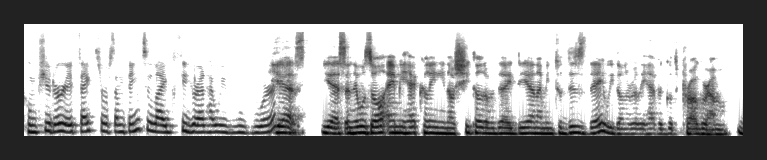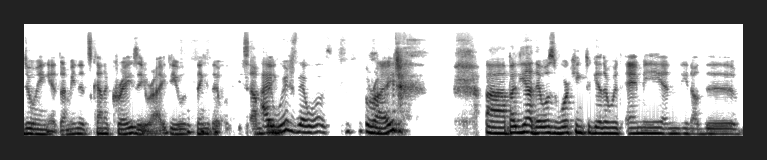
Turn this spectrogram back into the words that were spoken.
computer effects or something to like figure out how it would work. Yes yes and it was all amy heckerling you know she thought of the idea and i mean to this day we don't really have a good program doing it. I mean it's kind of crazy right? You would think there would be something i wish there was. Right uh, but yeah, there was working together with Amy and you know the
